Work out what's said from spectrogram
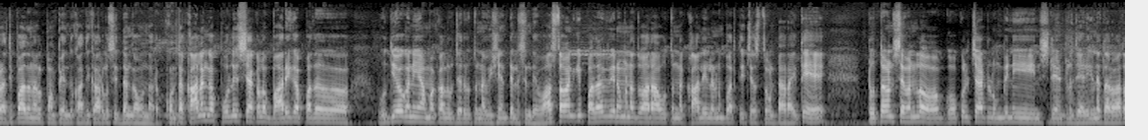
ప్రతిపాదనలు పంపేందుకు అధికారులు సిద్ధంగా ఉన్నారు. కొంతకాలంగా పోలీస్ శాఖలో భారీగా పద ఉద్యోగ నియామకాలు జరుగుతున్న విషయం తెలిసిందే. వాస్తవానికి పదవి విరమణ ద్వారా అవుతున్న ఖాళీలను భర్తీ చేస్తూ ఉంటారు. అయితే టూ థౌజండ్ సెవెన్లో గోకుల్చాట్ లుంబిని ఇన్సిడెంట్లు జరిగిన తర్వాత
